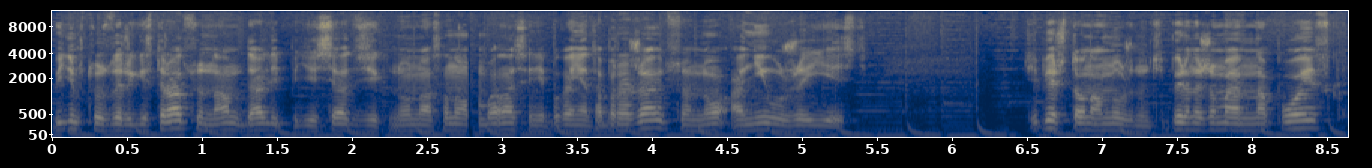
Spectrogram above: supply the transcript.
Видим, что за регистрацию нам дали 50 ZIG. Но на основном балансе они пока не отображаются, но они уже есть. Теперь что нам нужно? Теперь нажимаем на поиск.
